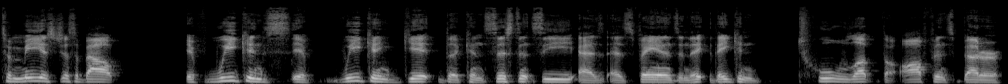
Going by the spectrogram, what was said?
to me, it's just about if we can if we can get the consistency as as fans and they they can tool up the offense better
